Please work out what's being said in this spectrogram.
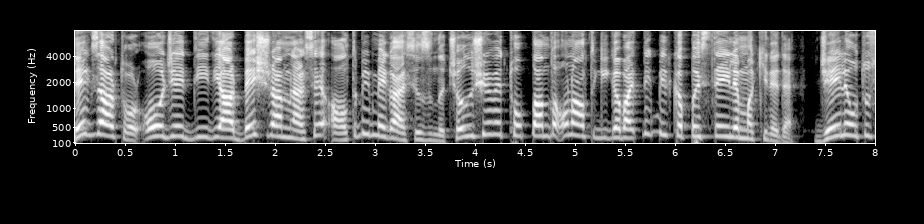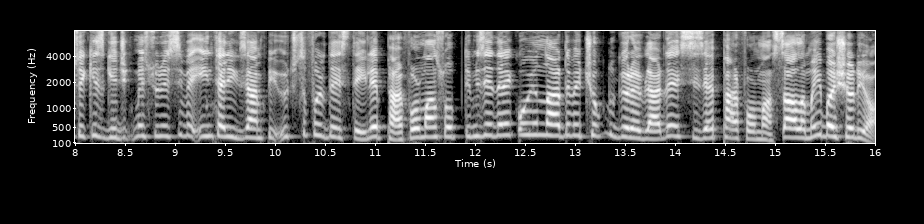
Lexartor OC DDR5 RAM'ler ise 6000 MHz hızında çalışıyor ve toplamda 16 GB'lık bir kapasiteyle makinede. CL38 gecikme süresi ve Intel XMP 3.0 desteğiyle performans optimize ederek oyunlarda ve çoklu görevlerde size performans sağlamayı başarıyor.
